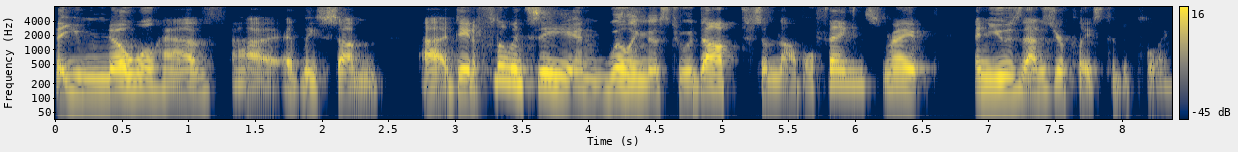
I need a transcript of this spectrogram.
that you know will have uh, at least some uh, data fluency and willingness to adopt some novel things, right? And use that as your place to deploy.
